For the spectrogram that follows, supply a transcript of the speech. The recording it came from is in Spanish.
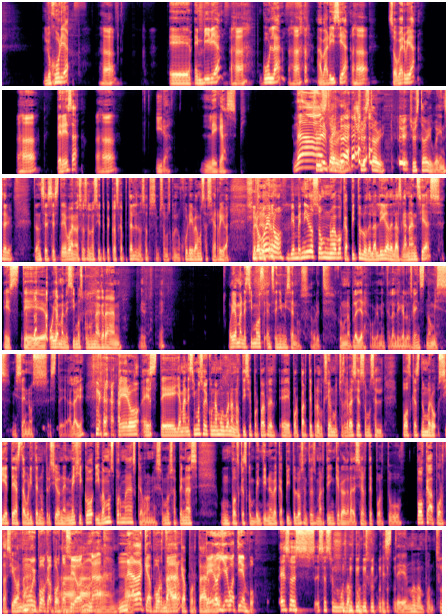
Lujuria, Ajá, eh, envidia, ajá, gula, ajá, avaricia, ajá, soberbia, ajá, pereza, ajá. Ira. Legaspi. No, True story. True story. True story, güey, en serio. Entonces, este, bueno, esos son los siete pecados capitales. Nosotros empezamos con lujuria y vamos hacia arriba. Pero bueno, bienvenidos a un nuevo capítulo de la Liga de las Ganancias. Este, hoy amanecimos con una gran. Mire, ¿eh? Hoy amanecimos, enseñé mis senos ahorita, con una playera, obviamente la Liga de los Gains, no mis, mis senos este, al aire. Pero este, y amanecimos hoy con una muy buena noticia por parte, eh, por parte de producción. Muchas gracias. Somos el podcast número 7 hasta ahorita en nutrición en México y vamos por más, cabrones. Somos apenas un podcast con 29 capítulos. Entonces, Martín, quiero agradecerte por tu poca aportación. a- Muy poca aportación, a- a- na- a- nada que aportar. Nada que aportar. pero llego a tiempo. Eso es, eso es un muy buen punto. Este, muy buen punto.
